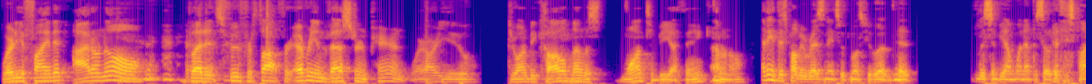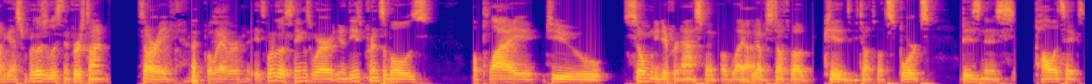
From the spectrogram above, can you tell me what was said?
Where do you find it? I don't know, but it's food for thought for every investor and parent. Where are you? Do you want to be coddled? None of us want to be, I think. I don't know. I think this probably resonates with most people that, that listen beyond one episode of this podcast. For those who listen the first time, sorry, but whatever. It's one of those things where, you know, these principles apply to so many different aspects of life. Yeah. We obviously talked about kids. We talked about sports, business, politics.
